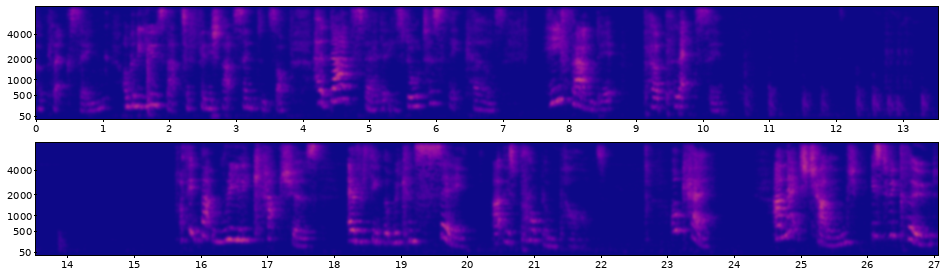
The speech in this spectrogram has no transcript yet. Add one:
perplexing. I'm going to use that to finish that sentence off. Her dad stared at his daughter's thick curls. He found it perplexing. I think that really captures everything that we can see at this problem part. Okay, our next challenge is to include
